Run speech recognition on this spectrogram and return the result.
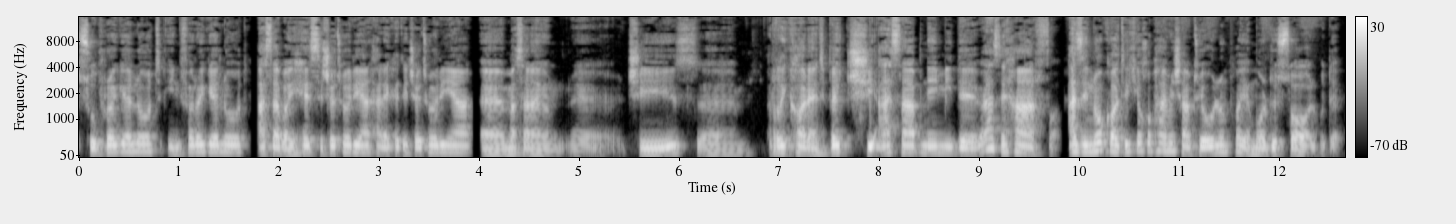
سوپراگلوت اینفراگلوت عصبای حسی چطوری حرکتی چطوری مثلا چیز ریکارنت به چی عصب نمیده؟ و از این حرفا. از این نکاتی که خب همیشه هم توی المپای مورد سوال بوده.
